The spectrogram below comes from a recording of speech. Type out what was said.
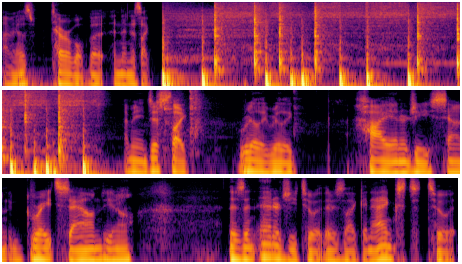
I mean, that's terrible, but and then it's like, I mean, just like really, really high energy sound, great sound. You know, there's an energy to it. There's like an angst to it.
